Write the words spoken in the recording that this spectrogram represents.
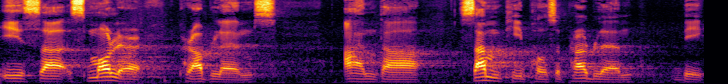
is uh, smaller problems and uh, some people's problem big.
